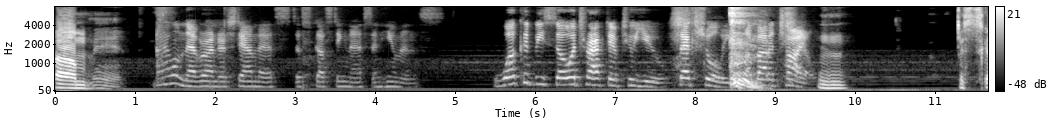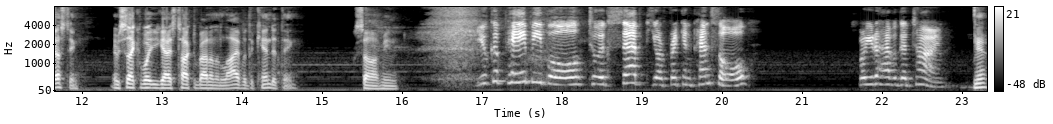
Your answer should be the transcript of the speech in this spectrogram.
Um, Man. I will never understand this disgustingness in humans. What could be so attractive to you sexually about a child? hmm It's disgusting. It was like what you guys talked about on the live with the Kenda thing. So I mean, You could pay people to accept your freaking pencil for you to have a good time, yeah,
